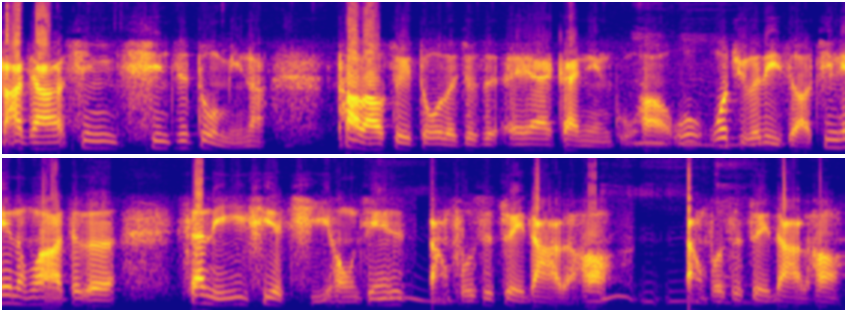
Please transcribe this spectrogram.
大家心心知肚明啊，套牢最多的就是 AI 概念股哈。我我举个例子啊，今天的话，这个三零一七的旗红，今天是涨幅是最大的哈，涨幅是最大的哈。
